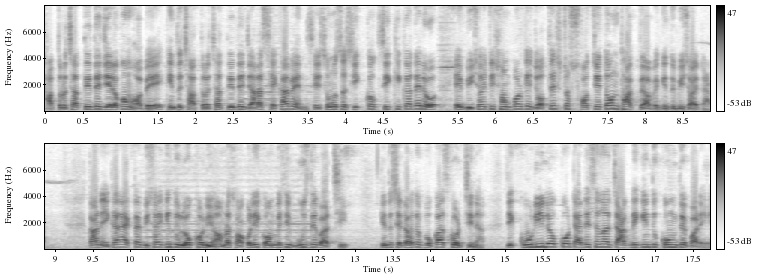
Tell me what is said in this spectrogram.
ছাত্রছাত্রীদের যেরকম হবে, কিন্তু ছাত্রছাত্রীদের যারা শেখাবেন, সেই সমস্ত শিক্ষক শিক্ষিকাদেরও এই বিষয়টি সম্পর্কে যথেষ্ট সচেতন থাকতে হবে কিন্তু বিষয়টা। কারণ এখানে একটা বিষয় কিন্তু লক্ষণীয়, আমরা সকলেই কম বেশি বুঝতে পারছি। কিন্তু সেটা হয়তো প্রকাশ করছি না যে কুড়ি লক্ষ ট্র্যাডিশনাল চাকরি কিন্তু কমতে পারে।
